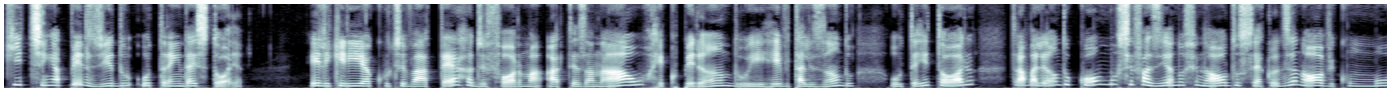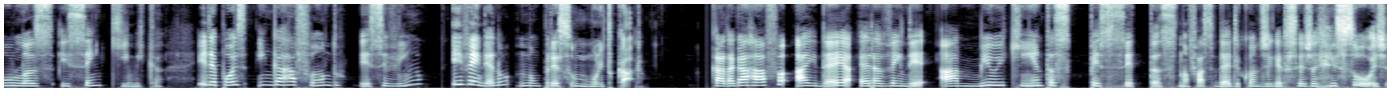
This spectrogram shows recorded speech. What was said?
que tinha perdido o trem da história. Ele queria cultivar a terra de forma artesanal, recuperando e revitalizando o território, trabalhando como se fazia no final do século XIX, com mulas e sem química, e depois engarrafando esse vinho e vendendo num preço muito caro. Cada garrafa, a ideia era vender a 1.500 pesetas. Não faço ideia de quanto dinheiro seja isso hoje,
